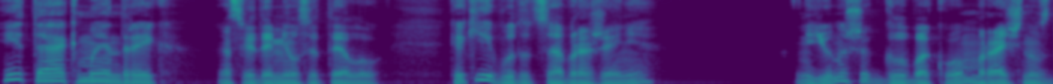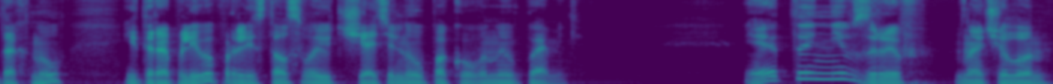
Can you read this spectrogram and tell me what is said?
«Итак, Мэндрейк», — осведомился Теллу, — «какие будут соображения?» Юноша глубоко, мрачно вздохнул и торопливо пролистал свою тщательно упакованную память. «Это не взрыв», — начал он.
